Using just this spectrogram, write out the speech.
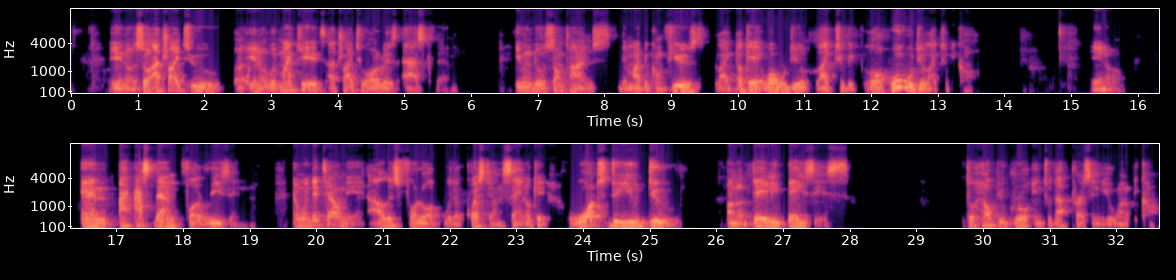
You know, so I try to, uh, you know, with my kids, I try to always ask them, even though sometimes they might be confused, like, okay, what would you like to be, or who would you like to become? You know, and I ask them for a reason and when they tell me, I always follow up with a question saying, okay, what do you do on a daily basis to help you grow into that person you want to become?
